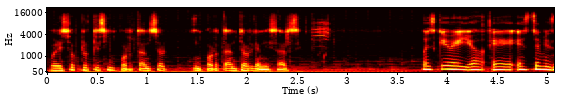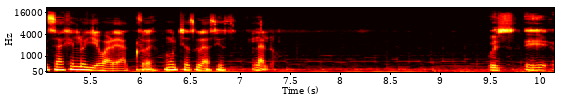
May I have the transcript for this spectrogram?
Por eso creo que es importante, importante organizarse. Pues qué bello. Eh, este mensaje lo llevaré a Chloe. Muchas gracias, Lalo. Pues eh,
